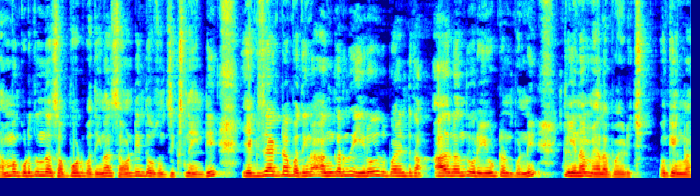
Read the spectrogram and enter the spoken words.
நம்ம கொடுத்துருந்த சப்போர்ட் பார்த்திங்கன்னா செவன்டீன் தௌசண்ட் சிக்ஸ் நைன்ட்டி எக்ஸாக்டாக பார்த்திங்கன்னா அங்கேருந்து இருபது பாயிண்ட் தான். அதுலேருந்து ஒரு யூ டர்ன் பண்ணி க்ளீனாக மேலே போயிடுச்சு. ஓகேங்களா?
